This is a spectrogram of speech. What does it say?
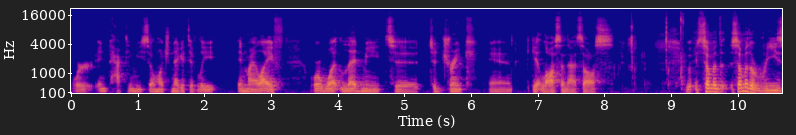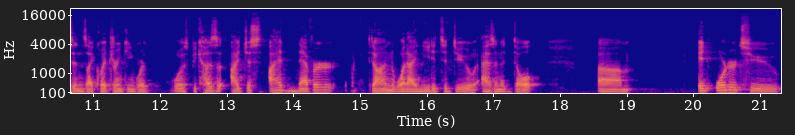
were impacting me so much negatively in my life or what led me to to drink and get lost in that sauce. Some of the some of the reasons I quit drinking were was because I just I had never done what I needed to do as an adult um, in order to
